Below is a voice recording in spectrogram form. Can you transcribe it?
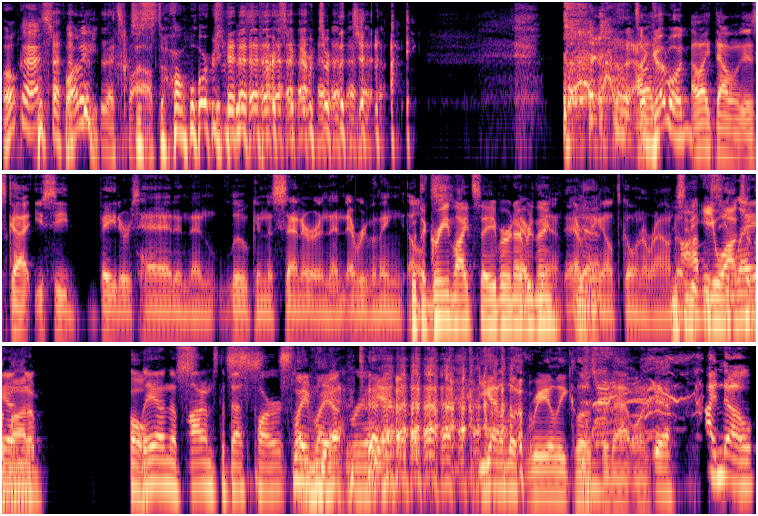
Okay. That's funny. That's It's a Star Wars Return of the Jedi. It's a good one I like that one. It's got you see Vader's head, and then Luke in the center, and then everything else, with the green lightsaber and everything. yeah, everything Yeah. else going around. You see the Obviously, Ewoks at the Leia and bottom. Oh, Lay on the bottom's the best part. slave And layup. get Yeah. you got to look really close for that one. Yeah. I know.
